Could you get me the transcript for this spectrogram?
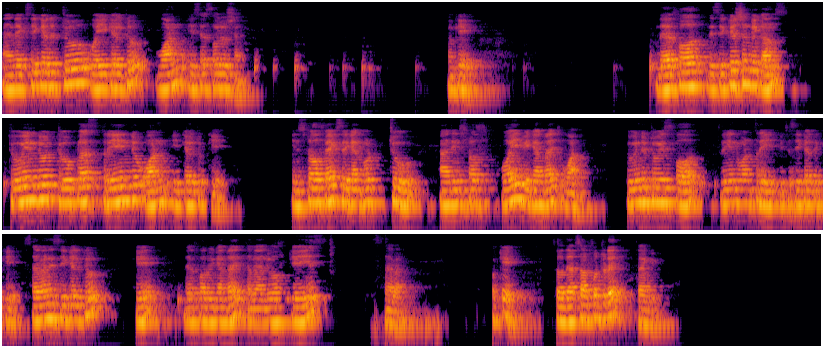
and x equal to 2, y equal to 1 is a solution. Okay. Therefore, this equation becomes 2 into 2 plus 3 into 1 equal to k. Instead of x, we can put 2 and instead of y, we can write 1. 2 into 2 is 4, 3 into 1, 3, which is equal to k. 7 is equal to k. Therefore, we can write the value of k is 7. Okay. So, that's all for today. Thank you.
